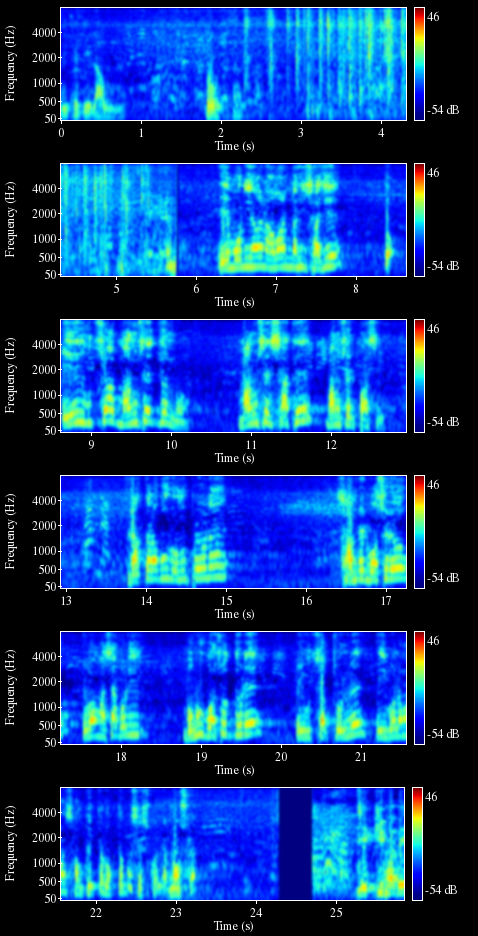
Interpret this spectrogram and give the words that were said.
লিখে দিলাম। এ মনিহান আমার নাহি সাজে। তো এই উৎসব মানুষের জন্য মানুষের সাথে, মানুষের পাশে। ডাক্তারবাবুর অনুপ্রেরণায় সামনের বছরেও এবং আশা করি বহু বছর ধরে এই উৎসব চলবে, এই বলে আমার সংক্ষিপ্ত বক্তব্য শেষ করলাম। নমস্কার। যে কীভাবে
